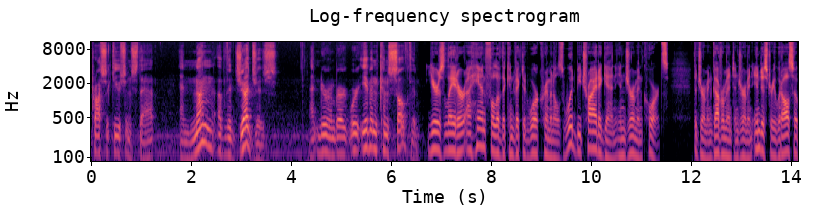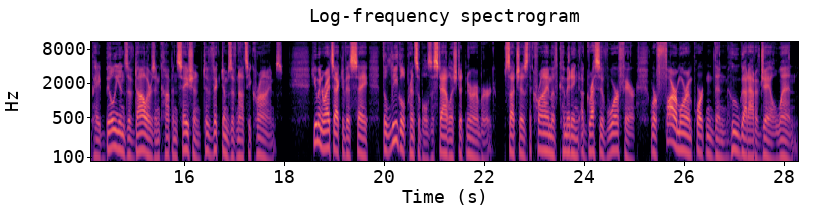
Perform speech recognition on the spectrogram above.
prosecution staff and none of the judges at Nuremberg were even consulted. Years later, a handful of the convicted war criminals would be tried again in German courts. The German government and German industry would also pay billions of dollars in compensation to victims of Nazi crimes. Human rights activists say the legal principles established at Nuremberg, such as the crime of committing aggressive warfare, were far more important than who got out of jail when.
